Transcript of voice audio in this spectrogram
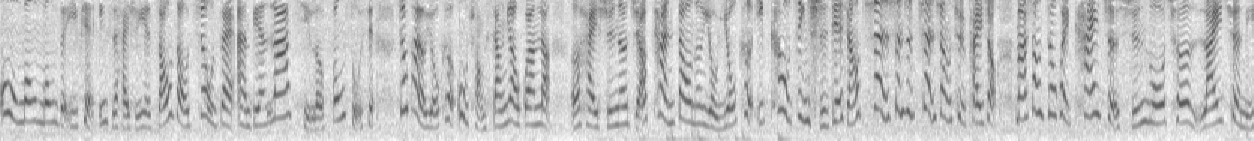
雾蒙蒙的一片。因此海巡也早早就在岸边拉起了封锁线，就怕有游客误闯，想要。观浪，而海巡呢，只要看到呢有游客一靠近石阶，想要站，甚至站上去拍照，马上就会开着巡逻车来劝离，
